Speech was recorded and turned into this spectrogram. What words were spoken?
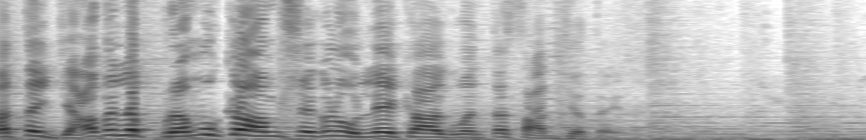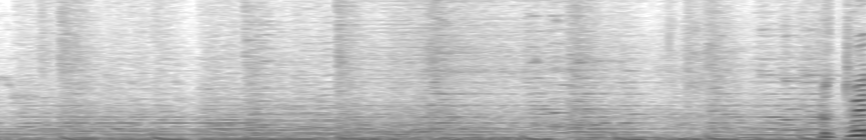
ಮತ್ತೆ ಯಾವೆಲ್ಲ ಪ್ರಮುಖ ಅಂಶಗಳು ಉಲ್ಲೇಖ ಆಗುವಂತ ಸಾಧ್ಯತೆ ಇದೆ? ಪೃಥ್ವಿ,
